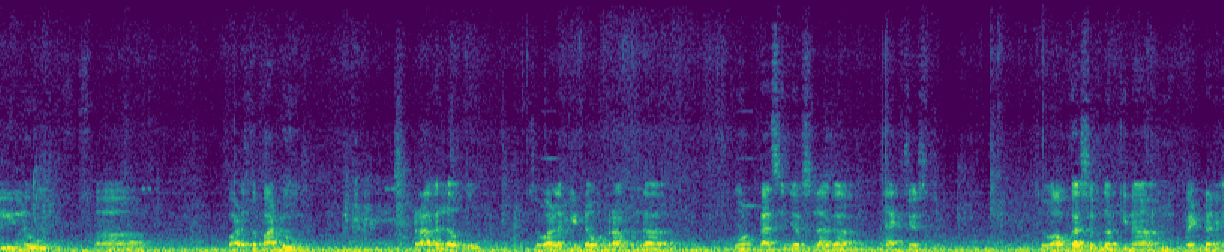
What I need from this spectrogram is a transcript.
వీళ్ళు వాళ్ళతో పాటు ట్రావెల్ అవుతూ సో వాళ్ళకి డౌట్ రాకుండా కోర్ట్ ప్యాసింజర్స్ లాగా యాక్ట్ చేస్తూ. సో అవకాశం దొరికిన వెంటనే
